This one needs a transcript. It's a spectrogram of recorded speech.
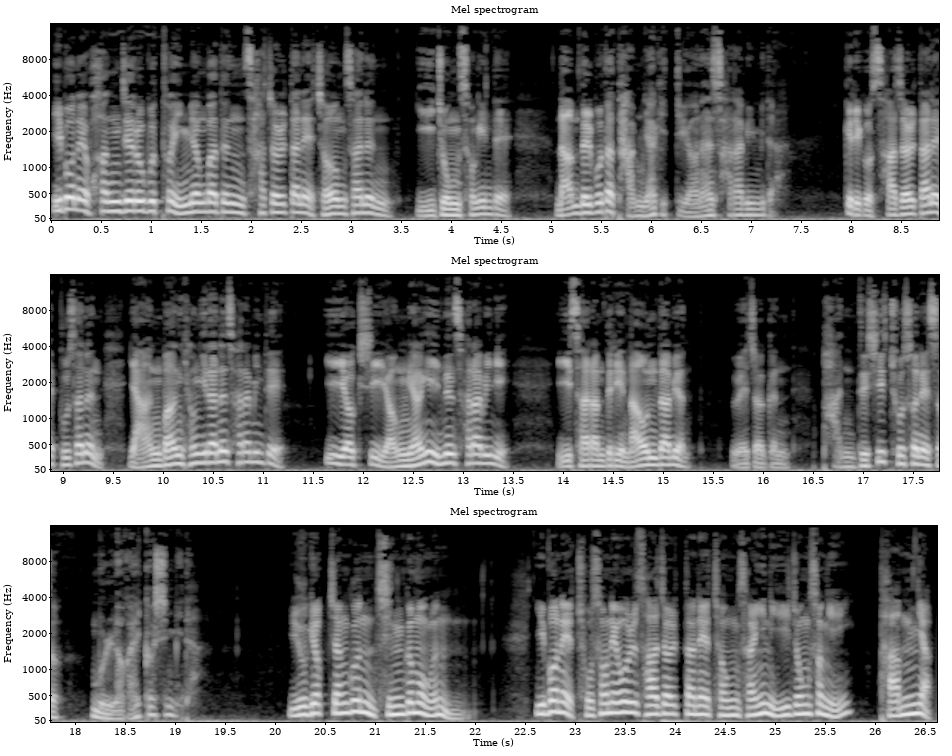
이번에 황제로부터 임명받은 사절단의 정사는 이종성인데 남들보다 담력이 뛰어난 사람입니다. 그리고 사절단의 부사는 양방형이라는 사람인데 이 역시 역량이 있는 사람이니 이 사람들이 나온다면 외적은 반드시 조선에서 물러갈 것입니다. 유격장군 진금홍은 이번에 조선에 올 사절단의 정사인 이종성이 담력,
